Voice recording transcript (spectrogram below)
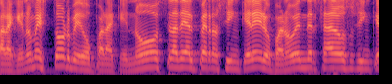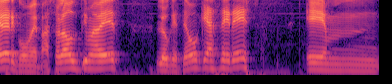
para que no me estorbe o para que no se la dé al perro sin querer o para no venderse al oso sin querer, como me pasó la última vez, lo que tengo que hacer es eh,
